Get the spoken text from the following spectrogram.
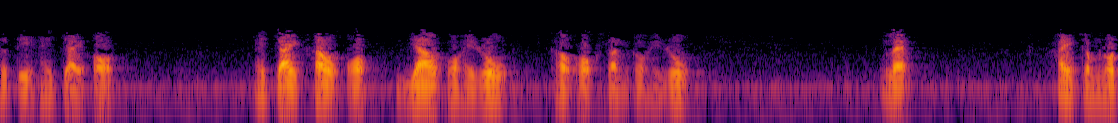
สติให้ใจออก ให้ใจเข้าออก ยาวก็ให้รู้ เข้าออกสั้นก็ให้รู้ และให้กำหนด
